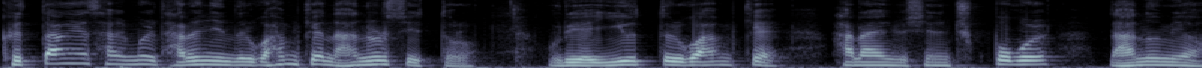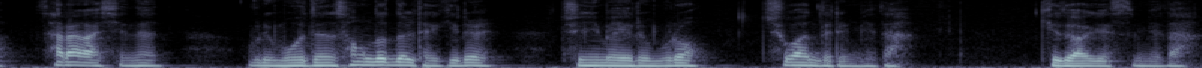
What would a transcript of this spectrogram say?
그 땅의 삶을 다른 이들과 함께 나눌 수 있도록 우리의 이웃들과 함께 하나님 주시는 축복을 나누며 살아가시는 우리 모든 성도들 되기를 주님의 이름으로 축원드립니다. 기도하겠습니다.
